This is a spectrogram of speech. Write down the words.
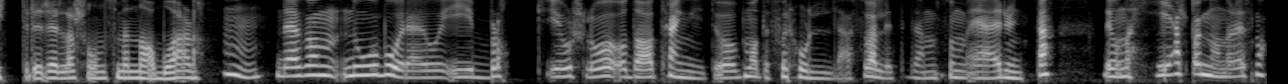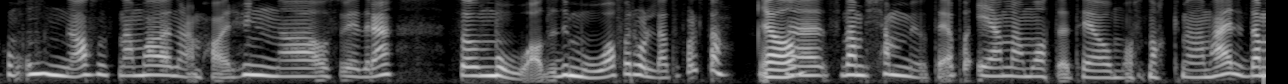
ytre relasjon som en nabo er, da. Mm. Det er sånn, Nå bor jeg jo i blokk i Oslo, og da trenger du ikke å på en måte forholde deg så veldig til dem som er rundt deg. Det er jo noe helt annet når det er snakk om unger, sånn som de har, når de har hunder osv. Så, må du, du må forholde deg til folk, da. Ja. Eh, Så de kommer jo til på en eller annen måte til om å snakke med dem her. De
